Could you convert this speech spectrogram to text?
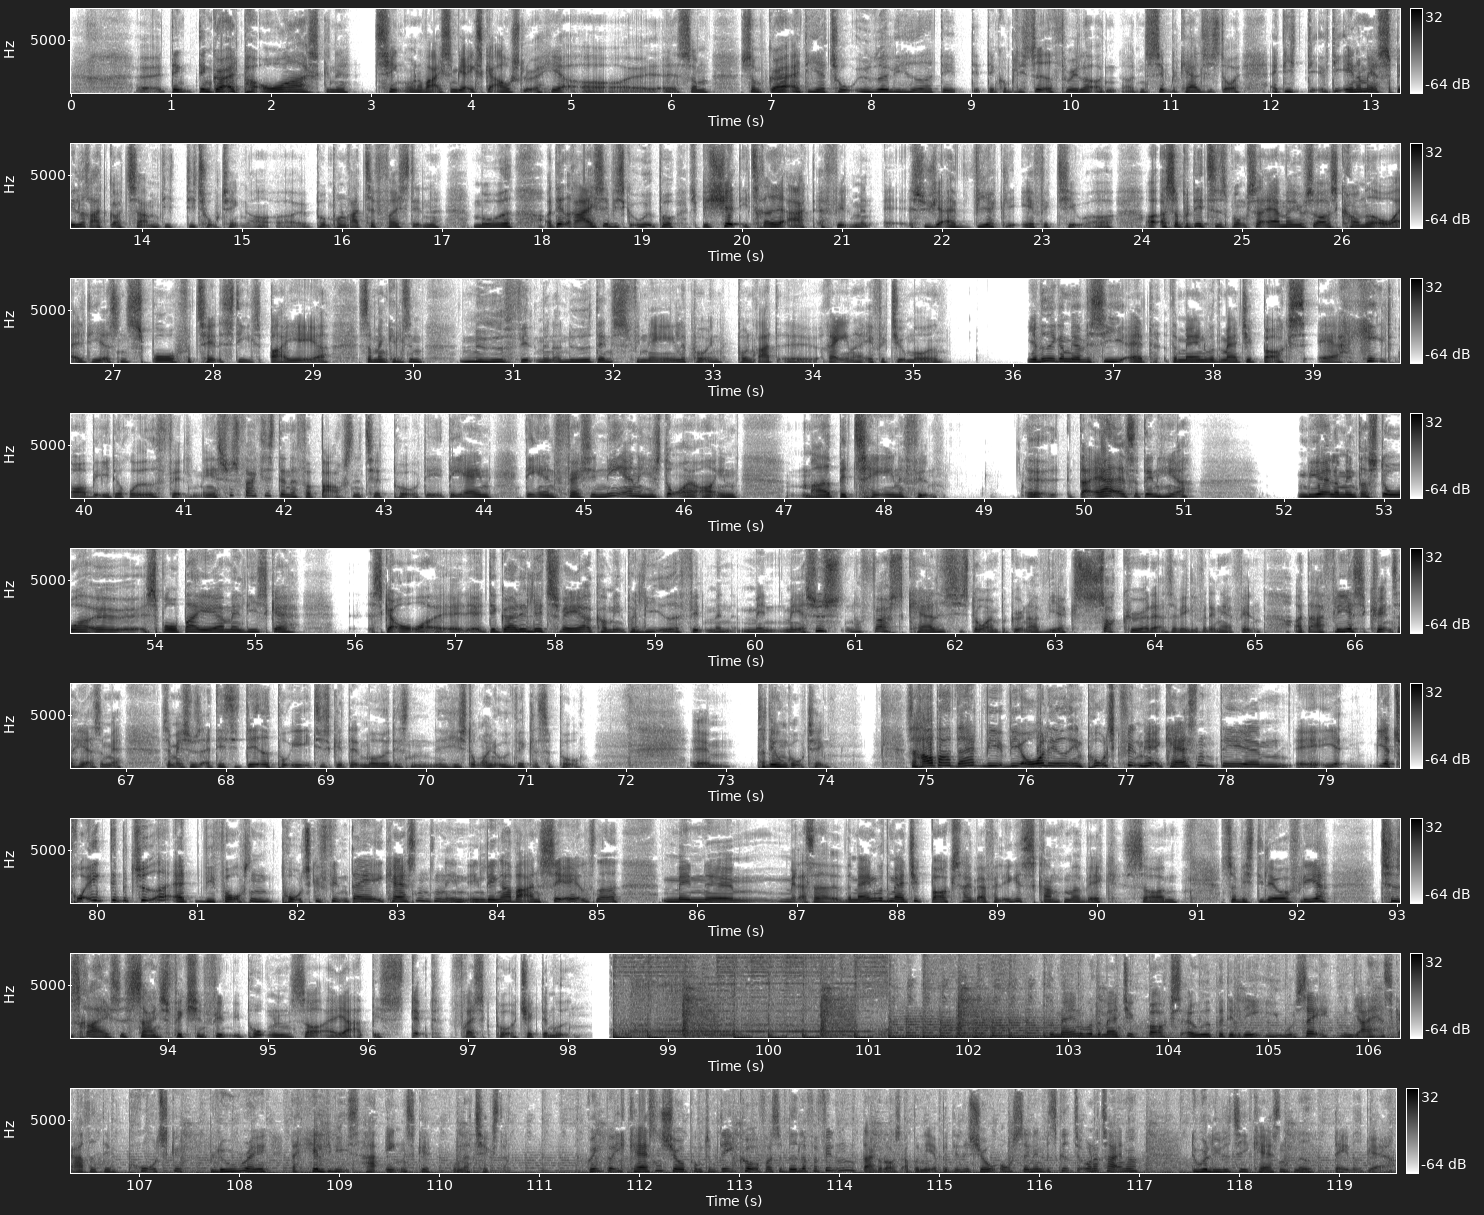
Øh, den, den gør et par overraskende ting undervejs, som jeg ikke skal afsløre her, og øh, øh, som, som gør, at de her to yderligheder, det, det, den komplicerede thriller og den, og den simple kærlighedshistorie, at de, de, de ender med at spille ret godt sammen, de, de to ting, og, og øh, på, på en ret tilfredsstillende måde. Og den rejse, vi skal ud på, specielt i tredje akt af filmen, øh, synes jeg er virkelig effektiv. Og, og, og så på det tidspunkt, så er man jo så også kommet over alle de her sådan, sprog, fortællestils så man kan ligesom nyde filmen og nyde dens finale på en, på en ret øh, ren og effektiv måde. Jeg ved ikke, om jeg vil sige, at The Man with the Magic Box er helt oppe i det røde felt, men jeg synes faktisk, den er forbavsende tæt på. Det, det, er, en, det er en fascinerende historie og en meget betagende film. Øh, der er altså den her mere eller mindre store øh, sprogbarriere, man lige skal skal over. Øh, øh, det gør det lidt sværere at komme ind på livet af filmen, men, men jeg synes, når først kærlighedshistorien begynder at virke, så kører det altså virkelig for den her film. Og der er flere sekvenser her, som jeg, som jeg synes er decideret poetiske, den måde, det sådan, øh, historien udvikler sig på. Øhm, så det er jo en god ting. Så how about that? Vi, vi overlevede en polsk film her i kassen. Det, øhm, jeg, jeg tror ikke, det betyder, at vi får sådan polske filmdage i kassen, sådan en, en længerevarende serie eller sådan noget. Men, øh, men altså, The Man with the Magic Box har i hvert fald ikke skræmt mig væk. Så, så hvis de laver flere tidsrejse science fiction film i Polen, så er jeg bestemt frisk på at tjekke dem ud. The Man with the Magic Box er ude på DVD i USA, men jeg har skaffet den polske Blu-ray, der heldigvis har engelske undertekster. Gå ind på ikassenshow.dk for at se billeder for filmen. Der kan du også abonnere på dette show og sende en besked til undertegnet. Du har lyttet til I Kassen med David Bjerg.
